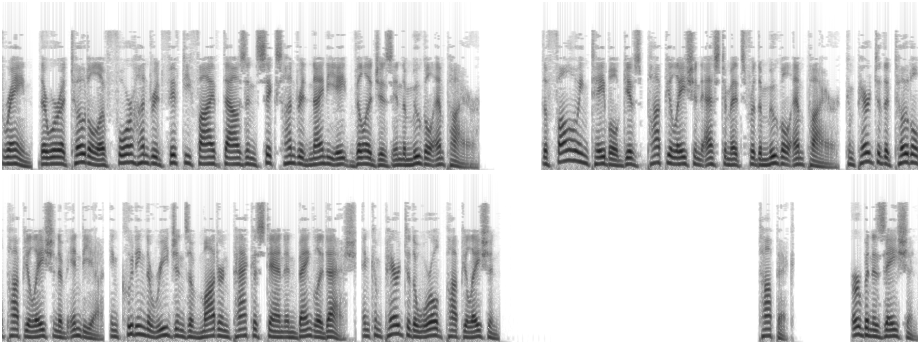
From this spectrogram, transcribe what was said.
reign, there were a total of 455,698 villages in the Mughal Empire. The following table gives population estimates for the Mughal Empire, compared to the total population of India, including the regions of modern Pakistan and Bangladesh, and compared to the world population Urbanization.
